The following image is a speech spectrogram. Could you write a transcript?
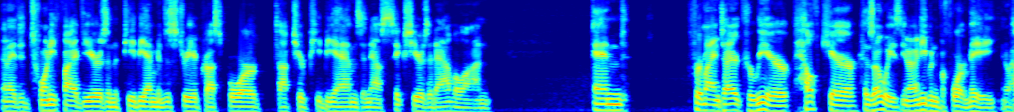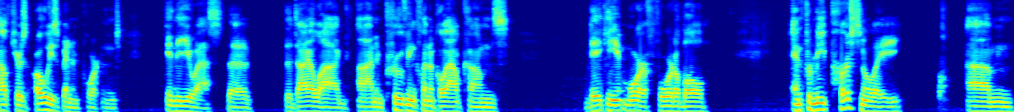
and I did 25 years in the PBM industry across four top tier PBMs and now six years at Avalon. And for my entire career, healthcare has always, you know, and even before me, you know, healthcare has always been important in the US. The, the dialogue on improving clinical outcomes, making it more affordable. And for me personally, um,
